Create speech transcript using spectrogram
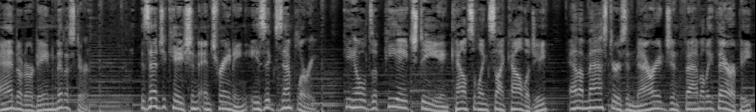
and an ordained minister. His education and training is exemplary. He holds a PhD in counseling psychology and a master's in marriage and family therapy,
